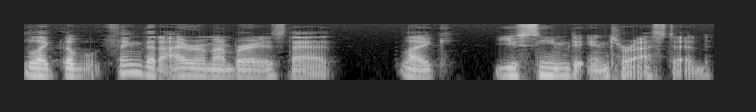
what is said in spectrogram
like the thing that I remember is that like you seemed interested.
